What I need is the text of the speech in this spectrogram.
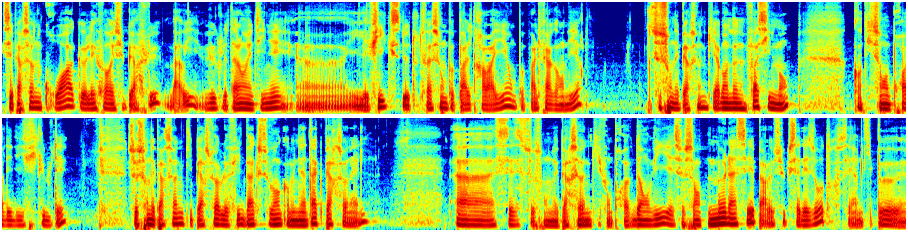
Ces personnes croient que l'effort est superflu. Bah oui, vu que le talent est inné, euh, il est fixe, de toute façon on peut pas le travailler, on peut pas le faire grandir. Ce sont des personnes qui abandonnent facilement quand ils sont en proie des difficultés. Ce sont des personnes qui perçoivent le feedback souvent comme une attaque personnelle. Euh, ce sont des personnes qui font preuve d'envie et se sentent menacées par le succès des autres. C'est un petit peu euh,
